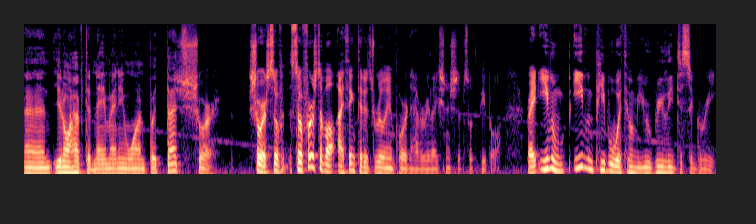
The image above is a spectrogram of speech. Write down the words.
And you don't have to name anyone, but that's Sure. Sure. So, so first of all, I think that it's really important to have relationships with people, right? Even even people with whom you really disagree.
